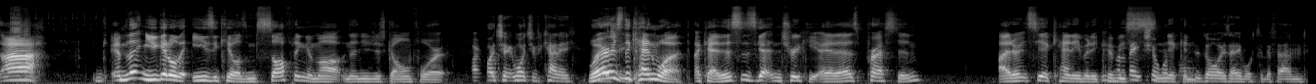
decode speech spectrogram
Ah, I'm letting you get all the easy kills. I'm softening him up, and then you're just going for it. Right, watch it. Watch it Kenny. Where Watch is the it. Kenworth? Okay, this is getting tricky. Okay, there's Preston. I don't see a Kenny, but he could be make sure snicking. is always able to defend.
